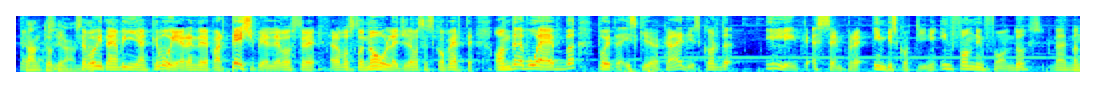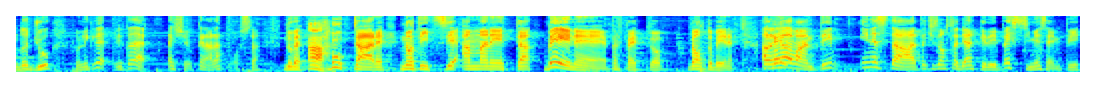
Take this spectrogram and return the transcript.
Beh, tanto sì, grande. Se volete venire anche voi a rendere partecipi alle vostre, al vostro knowledge, alle vostre scoperte on the web, potete iscrivervi al canale Discord. Il link è sempre in biscottini, in fondo in fondo, andando giù, con il link ricordate, esce un canale apposta dove Ah. buttare notizie a manetta. Bene, perfetto, molto bene. Allora andiamo avanti. In estate ci sono stati anche dei pessimi esempi,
